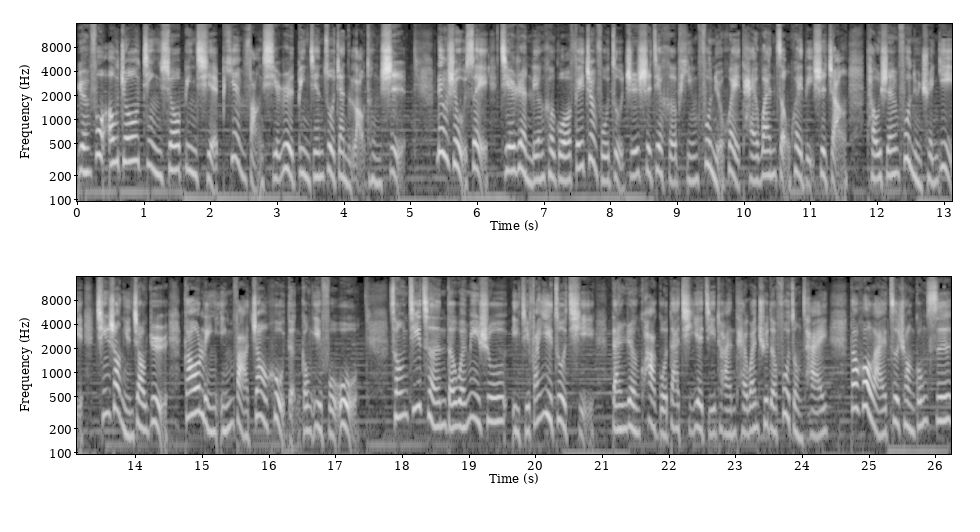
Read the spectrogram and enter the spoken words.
远赴欧洲进修，并且片访昔日并肩作战的老同事。六十五岁接任联合国非政府组织世界和平妇女会台湾总会理事长，投身妇女权益、青少年教育、高龄引法照护等公益服务。从基层德文秘书以及翻译做起，担任跨国大企业集团台湾区的副总裁，到后来自创公司。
